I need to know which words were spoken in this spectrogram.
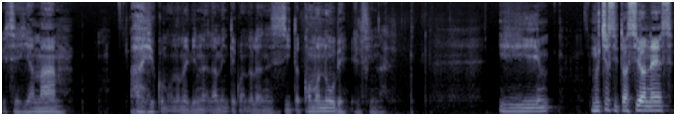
se llama, ay, como no me viene a la mente cuando las necesito, como nube el final. Y muchas situaciones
